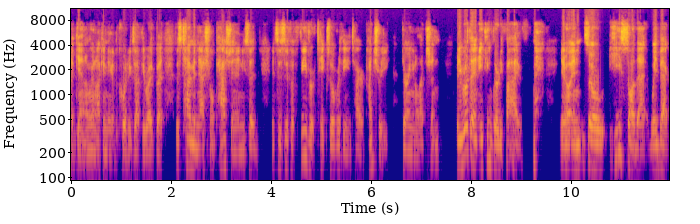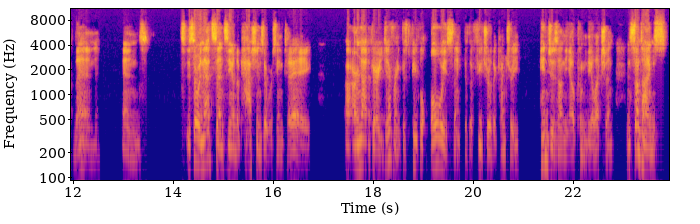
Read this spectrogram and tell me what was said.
again, I'm not going to get the quote exactly right, but this time in national passion. And he said, it's as if a fever takes over the entire country during an election. But he wrote that in 1835, you know, and so he saw that way back then. And so in that sense, you know, the passions that we're seeing today are not very different because people always think that the future of the country hinges on the outcome of the election. And sometimes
